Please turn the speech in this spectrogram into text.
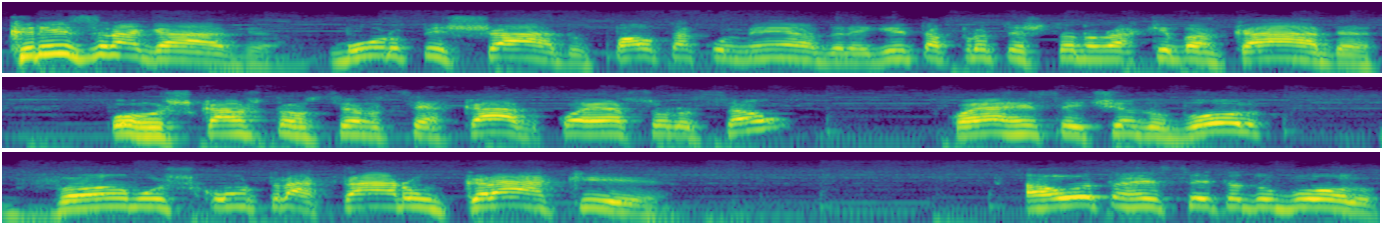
Crise na Gávea, muro pichado, pau tá comendo, ninguém tá protestando na arquibancada, porra, os carros estão sendo cercados, qual é a solução? Qual é a receitinha do bolo? Vamos contratar um craque. A outra receita do bolo,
